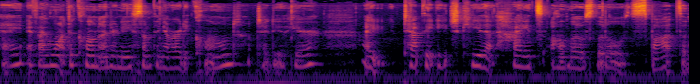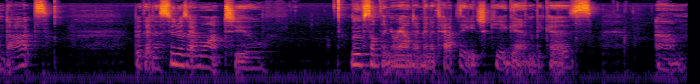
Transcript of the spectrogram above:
Okay, if I want to clone underneath something I've already cloned, which I do here, I tap the H key that hides all those little spots and dots. But then as soon as I want to move something around, I'm going to tap the H key again because um,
